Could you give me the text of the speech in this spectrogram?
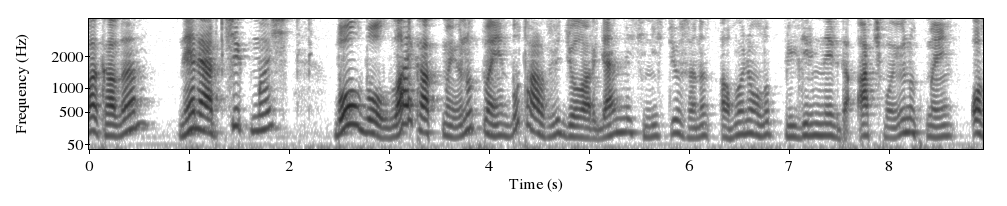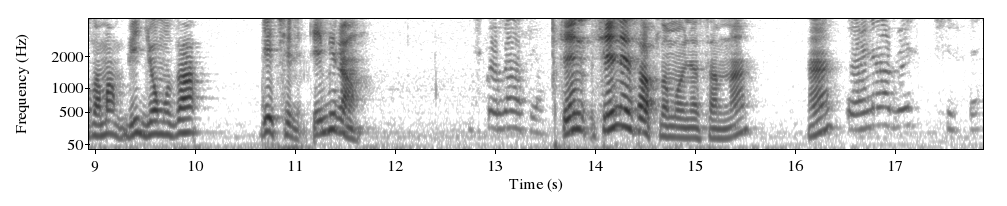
Bakalım neler çıkmış. Bol bol like atmayı unutmayın. Bu tarz videolar gelmesini istiyorsanız abone olup bildirimleri de açmayı unutmayın. O zaman videomuza geçelim. Emirhan, Discord'dan atıyorum. sen senin hesapla mı oynasam lan? Ha? Oyna abi çifte.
